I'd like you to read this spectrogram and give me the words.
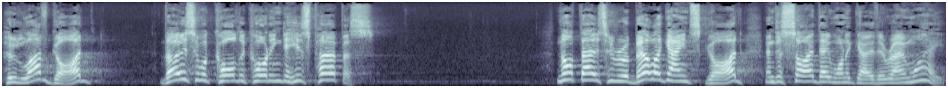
who love God, those who are called according to his purpose. Not those who rebel against God and decide they want to go their own way.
